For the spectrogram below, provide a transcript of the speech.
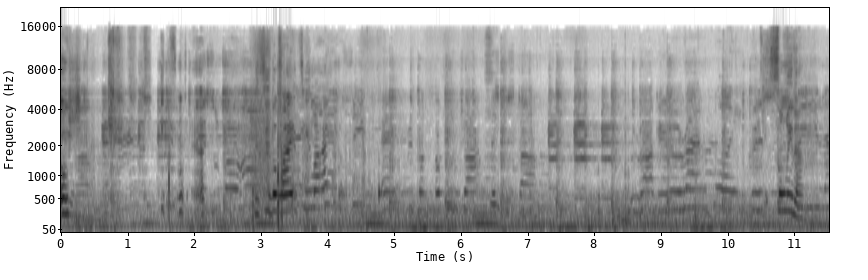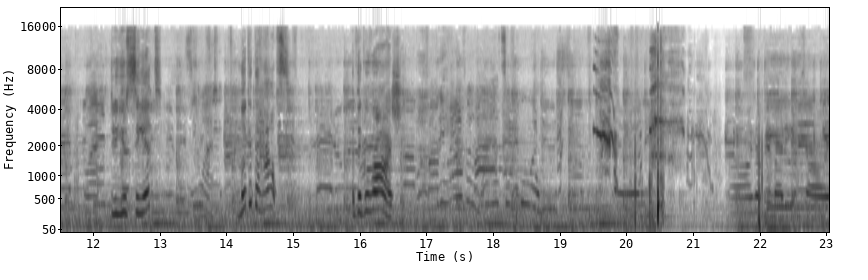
Oh, shit. you see the lights, Eli? Selena, What? do you see it? See what? Look at the house. At the garage. They have them. Oh, that's cool. Oh, it's okay, buddy. I'm sorry.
